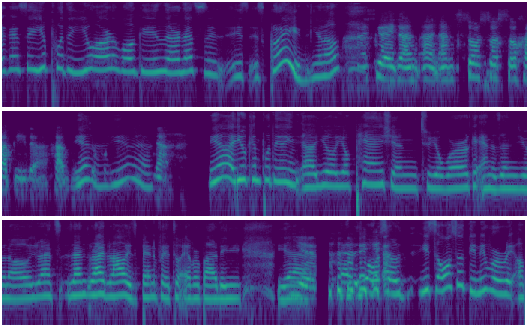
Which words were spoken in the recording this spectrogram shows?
I can see you put your artwork in there. That's it's, it's great, you know. it's great, and, and I'm so so so happy that this Yeah, opportunity. yeah, yeah, yeah. You can put in uh, your your passion to your work, and then you know that's then right now it's benefit to everybody. Yeah, yeah, and you Yeah. also it's also delivery a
